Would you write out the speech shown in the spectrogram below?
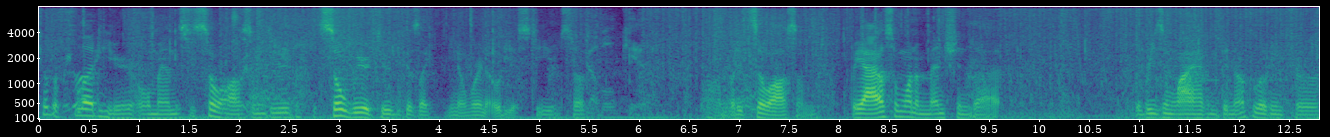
kill the flood here. Oh man, this is so awesome, dude. It's so weird too because like, you know, we're in ODST and stuff. Um, but it's so awesome. But yeah, I also want to mention that the reason why I haven't been uploading for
